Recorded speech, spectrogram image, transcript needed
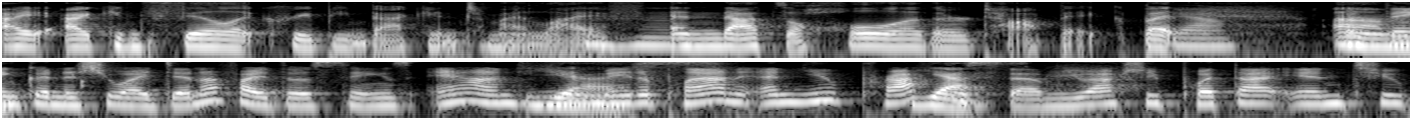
I, I can feel it creeping back into my life, Mm-hmm. and that's a whole other topic. But Yeah. But thank goodness you identified those things and you made a Um, plan and you practiced Yes. them. You actually put that into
